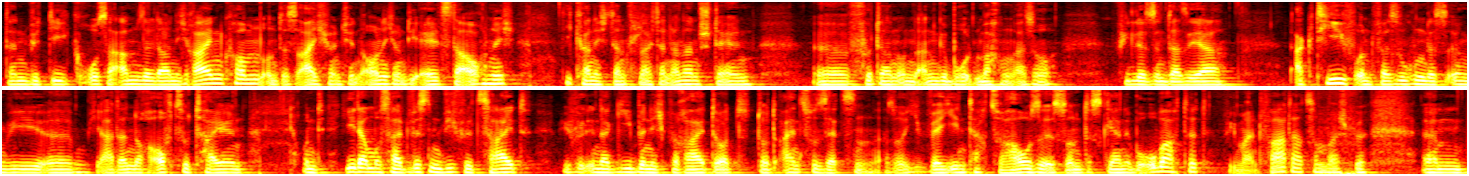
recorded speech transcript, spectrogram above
dann wird die große Amsel da nicht reinkommen und das Eichhörnchen auch nicht und die Elster auch nicht. Die kann ich dann vielleicht an anderen Stellen äh, füttern und ein Angebot machen. Also viele sind da sehr aktiv und versuchen das irgendwie äh, ja dann noch aufzuteilen. Und jeder muss halt wissen, wie viel Zeit, wie viel Energie bin ich bereit, dort, dort einzusetzen. Also wer jeden Tag zu Hause ist und das gerne beobachtet, wie mein Vater zum Beispiel, ähm,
